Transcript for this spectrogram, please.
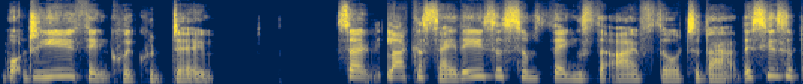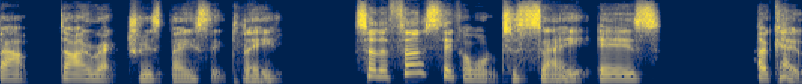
what do you think we could do? So, like I say, these are some things that I've thought about. This is about directories, basically. So the first thing I want to say is, okay,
